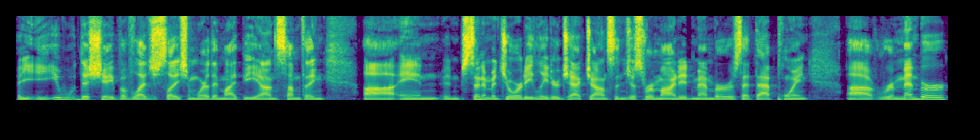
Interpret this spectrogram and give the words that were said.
the shape of legislation where they might be on something. Uh, and Senate Majority Leader Jack Johnson just reminded members at that point uh, remember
